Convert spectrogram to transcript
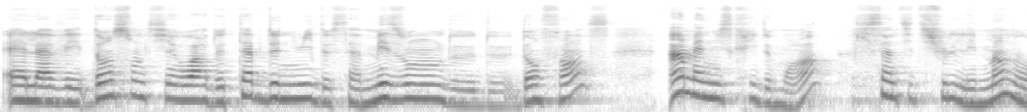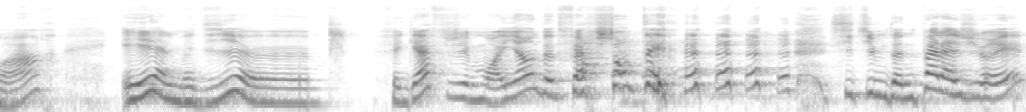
Elle avait dans son tiroir de table de nuit de sa maison d'enfance de, un manuscrit de moi qui s'intitule Les mains noires, et elle me dit... Euh, Fais gaffe, j'ai moyen de te faire chanter. si tu me donnes pas la jurée,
